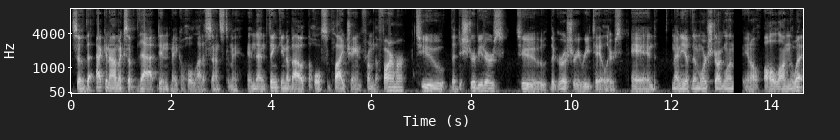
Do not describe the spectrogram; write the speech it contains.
So the economics of that didn't make a whole lot of sense to me. And then thinking about the whole supply chain from the farmer to the distributors to the grocery retailers. And many of them were struggling, you know, all along the way.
